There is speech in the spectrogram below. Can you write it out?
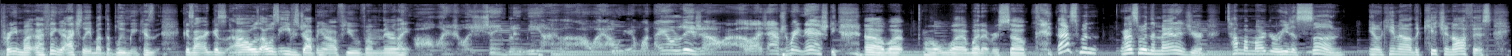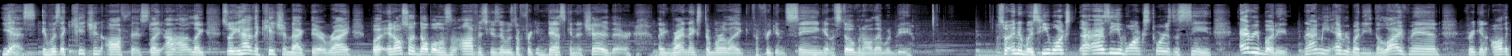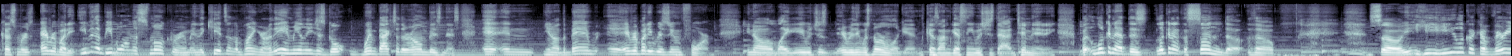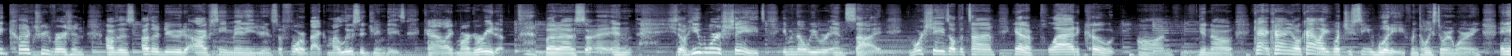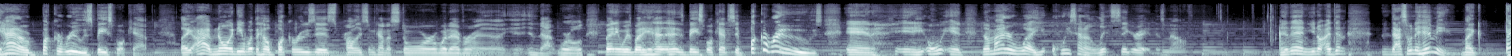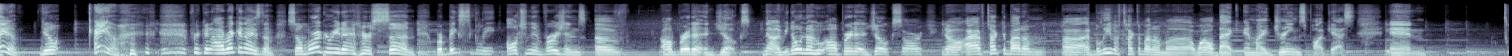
pretty much, I think actually about the blue me because because I because I was I was eavesdropping on a few of them. and They were like, "Oh, what is, what she saying, blue me? Oh, what the hell is this? Oh, oh sounds pretty nasty." Uh, but well, whatever. So that's when that's when the manager, Tom and Margarita's son, you know, came out of the kitchen office. Yes, it was a kitchen office. Like, uh, uh like, so you have the kitchen back there, right? But it also doubled as an office because there was a freaking desk and a chair there, like right next to where like the freaking sink and the stove and all that would be. So, anyways, he walks as he walks towards the scene. Everybody, I mean everybody, the live band, freaking all the customers, everybody, even the people in the smoke room and the kids on the playground, they immediately just go went back to their own business. And, and you know, the band, everybody resumed form. You know, like it was just everything was normal again because I'm guessing he was just that intimidating. But looking at this, looking at the son though, though so he he looked like a very country version of this other dude I've seen many dreams before back in my lucid dream days, kind of like Margarita. But uh, so and so he wore shades even though we were inside. He wore shades all the time. He had a plaid coat on, you know, kind of, kind of, you know, kind of like what you see Woody from Toy Story wearing, and he had a Buckaroos baseball cap. Like I have no idea what the hell Buckaroos is. Probably some kind of store or whatever uh, in that world. But anyways, but he had his baseball cap said Buckaroos, and, and he and no matter what, he always had a lit cigarette in his mouth. And then you know, and then that's when it hit me. Like bam, you know, bam, freaking, I recognize them. So Margarita and her son were basically alternate versions of Alberta and Jokes. Now, if you don't know who Alberta and Jokes are, you know I've talked about them. Uh, I believe I've talked about them uh, a while back in my Dreams podcast, and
